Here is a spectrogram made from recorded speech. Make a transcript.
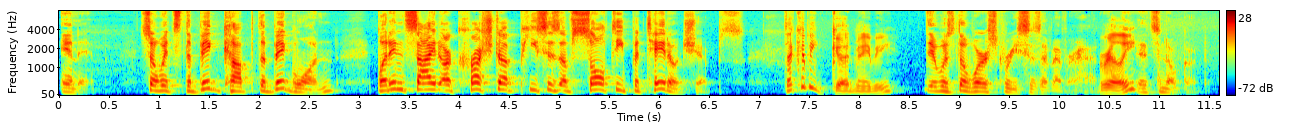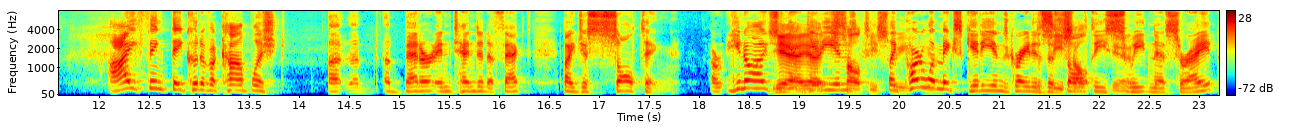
in it. So it's the big cup, the big one, but inside are crushed up pieces of salty potato chips. That could be good, maybe. It was the worst Reese's I've ever had. Really? It's no good. I think they could have accomplished a, a, a better intended effect by just salting. Or, you know how you Yeah, get yeah, like Gideon's? salty like part of what makes Gideon's great is The the, salt, salty yeah. sweetness, right?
